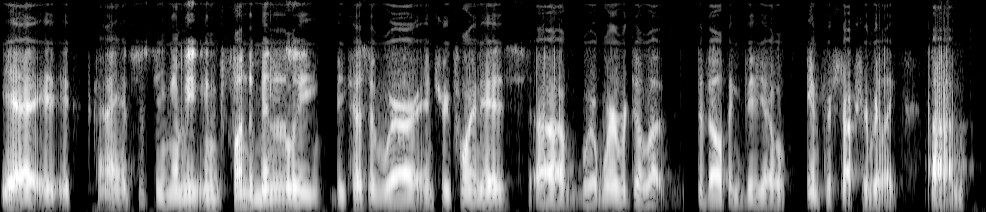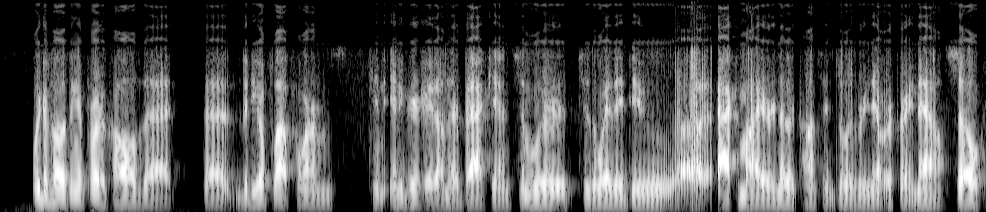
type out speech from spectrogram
Yeah, it, it's kind of interesting. I mean, fundamentally, because of where our entry point is, uh, where we're de- developing video infrastructure, really, um, we're developing a protocol that that video platforms can integrate on their back end, similar to the way they do uh, Akamai or another content delivery network right now. So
